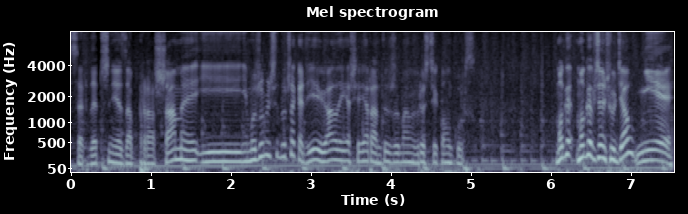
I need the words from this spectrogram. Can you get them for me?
serdecznie, zapraszamy i nie możemy się doczekać. Jeju, ale ja się jaram tym, że mamy wreszcie konkurs. Mogę, mogę wziąć udział? Nie.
